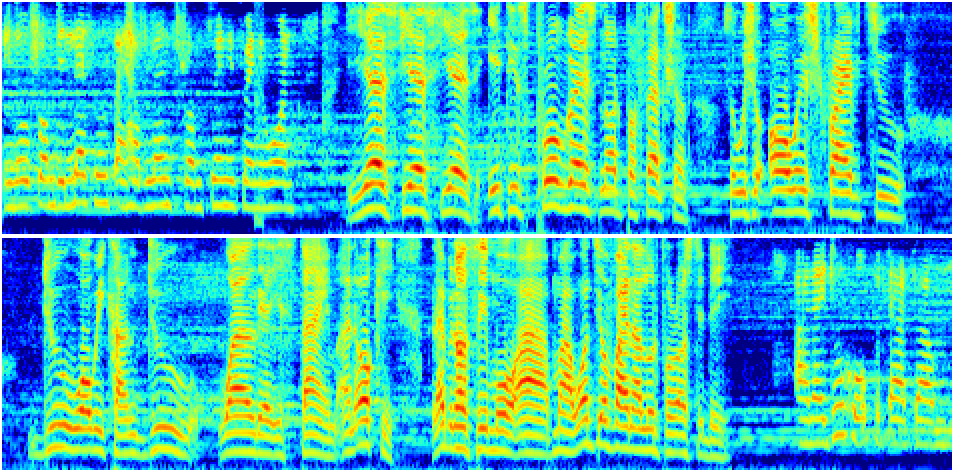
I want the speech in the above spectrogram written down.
you know, from the lessons I have learned from 2021. Yes, yes, yes. It is progress, not perfection. So we should always strive to do what we can do while there is time. And okay, let me not say more. Uh, Ma, what's your final note for us today? And I do hope that um,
